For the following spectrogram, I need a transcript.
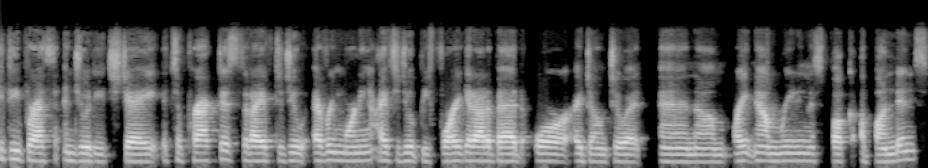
a deep breath and do it each day. It's a practice that I have to do every morning. I have to do it before I get out of bed or I don't do it. And um, right now I'm reading this book, Abundance.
